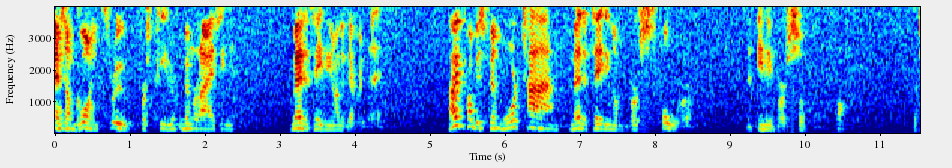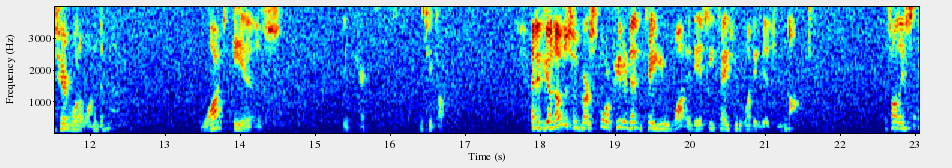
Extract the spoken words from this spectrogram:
as I'm going through 1 Peter, memorizing it, meditating on it every day, I've probably spent more time meditating on verse 4 than any verse so far. Because here's what I wanted to know. What is the inheritance? What's he talking about? And if you'll notice in verse 4, Peter doesn't tell you what it is, he tells you what it is not. That's all he says.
